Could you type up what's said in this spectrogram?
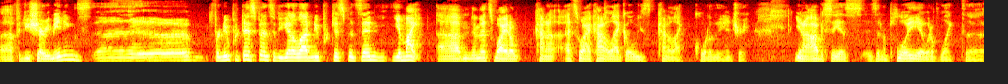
uh, fiduciary meetings uh, for new participants? If you get a lot of new participants in, you might, um, and that's why I don't kind of. That's why I kind of like always kind of like quarterly entry. You know, obviously as as an employee, I would have liked uh,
